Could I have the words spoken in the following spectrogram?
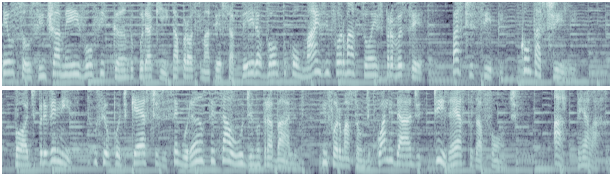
Eu sou Cintia May e vou ficando por aqui. Na próxima terça-feira volto com mais informações para você. Participe, compartilhe. Pode prevenir. O seu podcast de segurança e saúde no trabalho. Informação de qualidade direto da fonte. Até lá!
